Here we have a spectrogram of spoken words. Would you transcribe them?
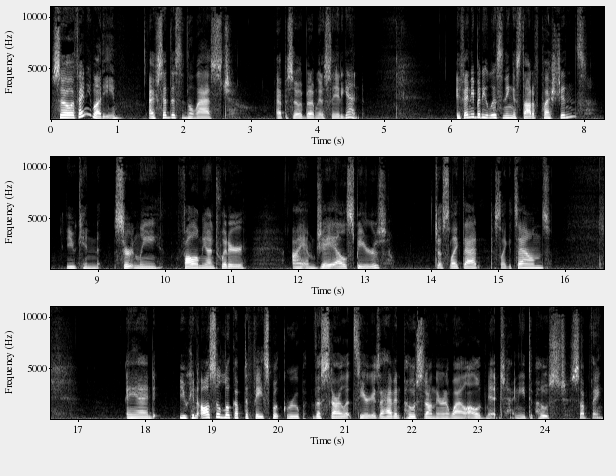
So, if anybody, I've said this in the last episode, but I'm going to say it again. If anybody listening has thought of questions, you can certainly follow me on Twitter. I am JL Spears, just like that, just like it sounds. And you can also look up the Facebook group, The Starlet Series. I haven't posted on there in a while, I'll admit. I need to post something.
